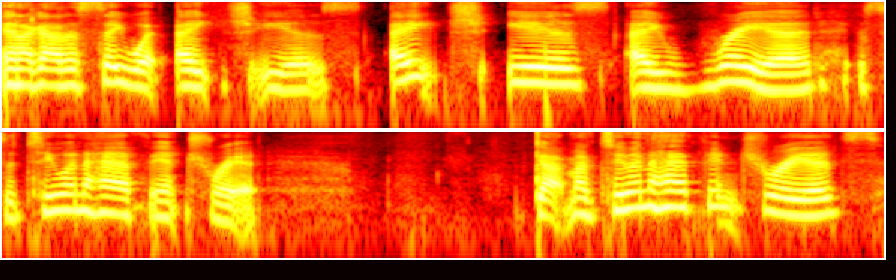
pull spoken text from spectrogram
And I got to see what H is. H is a red. It's a two and a half inch red. Got my two and a half inch reds.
